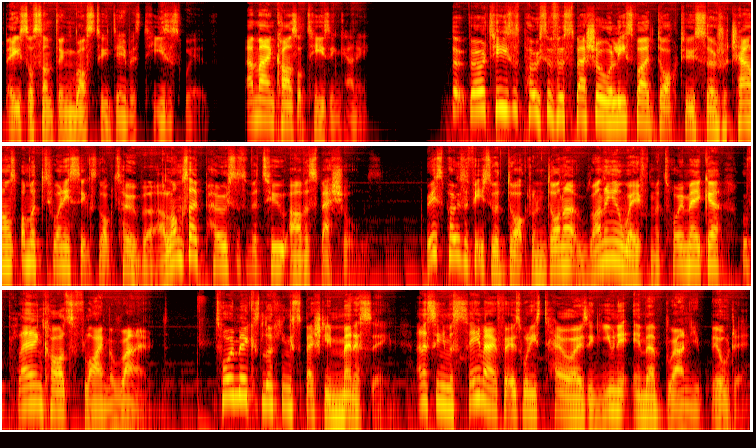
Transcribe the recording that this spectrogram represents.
based on something Ross T. Davies teased us with. That man can't stop teasing, can he? There are teasers posted for the special released by Doc 2's social channels on the 26th of October, alongside posters for the two other specials. This poster features the Doctor and Donna running away from a Toymaker with playing cards flying around. The Toymaker's looking especially menacing, and is seen in the same outfit as when he's terrorizing Unit in their brand new building.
